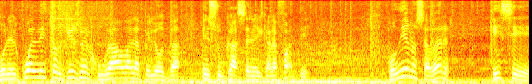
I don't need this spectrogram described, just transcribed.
con el cual Néstor Kirchner jugaba la pelota en su casa en el Calafate. Podíamos saber que ese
